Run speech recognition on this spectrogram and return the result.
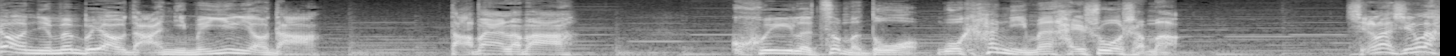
叫你们不要打，你们硬要打，打败了吧？亏了这么多，我看你们还说什么？行了行了，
